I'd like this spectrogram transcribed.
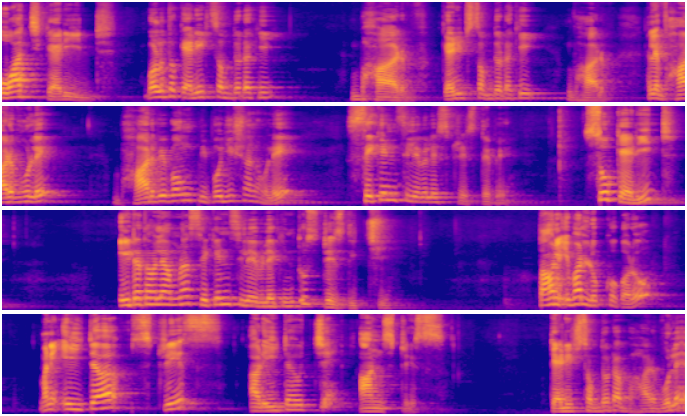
ওয়াচ ক্যারিড বলো তো ক্যারিড শব্দটা কি? ভার্ভ ক্যারিড শব্দটা কি? ভার্ভ তাহলে ভার্ভ হলে ভার্ভ এবং প্রিপোজিশন হলে সেকেন্ড সিলেবেলে স্ট্রেস দেবে। সো ক্যারিড এটা তাহলে আমরা সেকেন্ড সিলেবেলে কিন্তু স্ট্রেস দিচ্ছি। তাহলে এবার লক্ষ্য করো মানে এইটা স্ট্রেস আর এইটা হচ্ছে আনস্ট্রেস ক্যারিড শব্দটা ভার বলে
